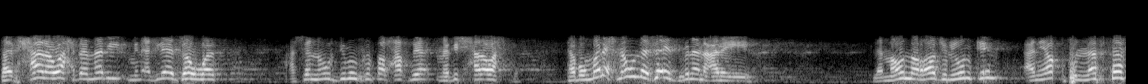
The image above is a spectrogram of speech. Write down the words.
طيب حالة واحدة النبي من أجلها جوز عشان نقول دي ممكن تلحق بها ما فيش حالة واحدة. طب أمال إحنا قلنا جائز بناء على إيه؟ لما قلنا الرجل يمكن أن يقتل نفسه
